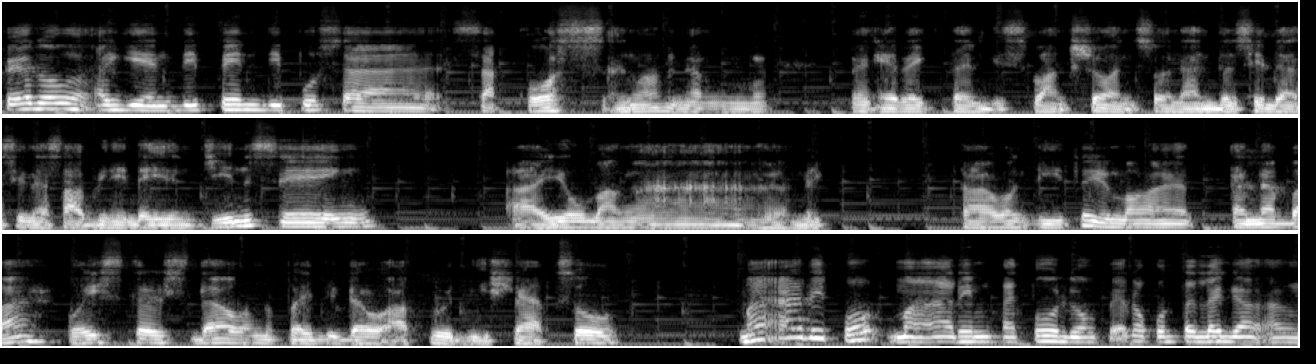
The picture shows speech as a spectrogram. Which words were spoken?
pero again, depende po sa sa cause ano ng ng erectile dysfunction. So nandun sila sinasabi nila yung ginseng, ah, yung mga may tawag dito, yung mga talaba, oysters daw, ano pwede daw aphrodisiac. So maaari po, maaaring patulong, pero kung talagang ang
